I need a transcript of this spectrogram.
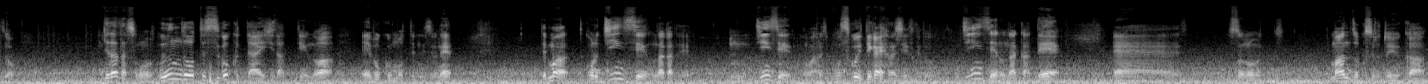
そう。で、ただその運動ってすごく大事だっていうのは、えー、僕思ってるんですよね。で、まあ、この人生の中で、うん、人生の話、もうすごいでかい話ですけど、人生の中で、えー、その、満足するというか、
